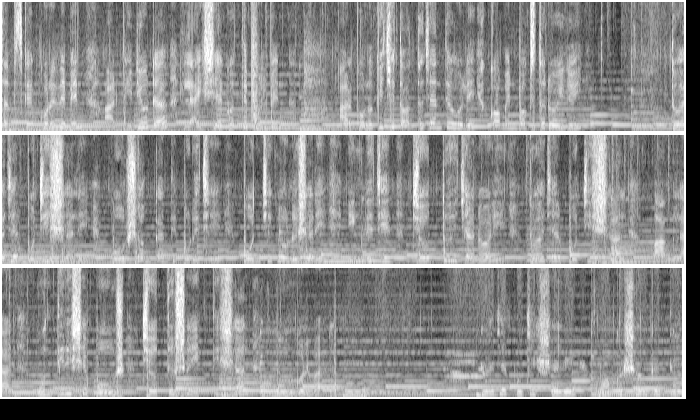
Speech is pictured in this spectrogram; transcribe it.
সাবস্ক্রাইব করে নেবেন আর ভিডিওটা লাইক শেয়ার করতে ভুলবেন না। আর কোনো কিছু তথ্য জানতে হলে কমেন্ট বক্স তো রইলই। দু সালে পৌষ সংক্রান্তি পড়েছে, পঞ্জিকা অনুসারে ইংরেজির চোদ্দোই জানুয়ারি দু সাল বাংলার উনতিরিশে পৌষ, চোদ্দোশো সাল মঙ্গলবার। দু সালে মকর সংক্রান্তির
